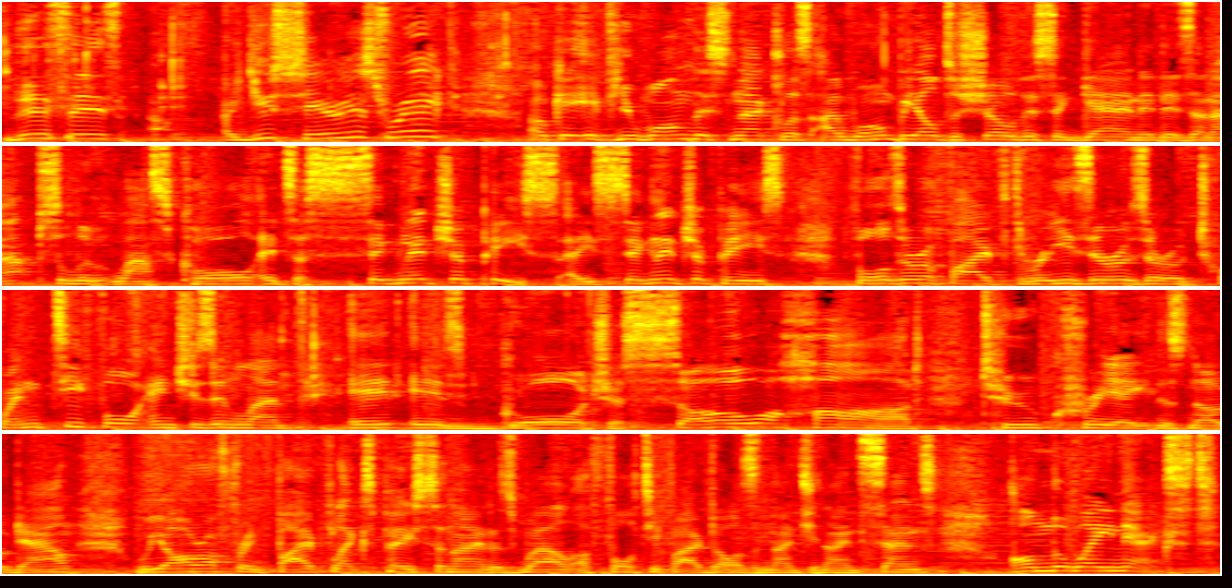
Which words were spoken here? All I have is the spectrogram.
This is. Uh, are you serious, Rick? Okay, if you want this necklace, I won't be able to show this again. It is an absolute last call. It's a signature piece. A signature piece. 405 300 24 inches in length. It is gorgeous. So hard to create. There's no doubt. We are offering five flex pays tonight as well of $45.99. On the way next,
